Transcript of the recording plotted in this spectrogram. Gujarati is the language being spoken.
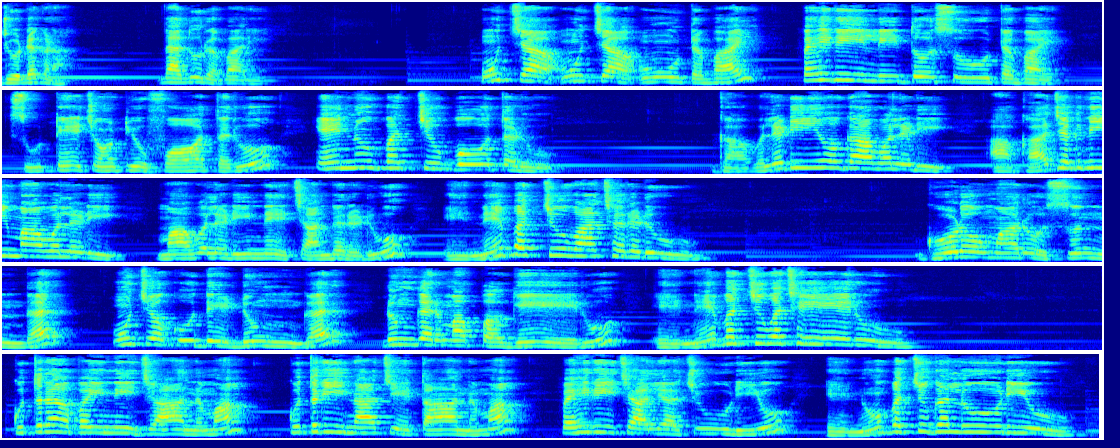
જોડકણા દાદુ રબારી. ઊંચા ઊંચા ઊંટ ભાઈ, પહેરી લીધો સૂટ ભાઈ. સૂટે ચોંટ્યું ફોતરું, એનું બચ્ચું બોતડું. ગાવલડીઓ ગાવલડી, આખા જગની માવલડી. માવલડીને ચાંદરડું, એને બચ્ચું વાછરડું. ઘોડો મારો સુંદર, ઊંચો કૂદે ડુંગર. ડુંગરમાં પગેરું એને બચ્ચું વછેરું. કૂતરાભાઈની જાનમાં કૂતરી નાચે તાનમાં પહેરી ચાલ્યા ચૂડિયું એનું બચ્ચું ગલુડિયું.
